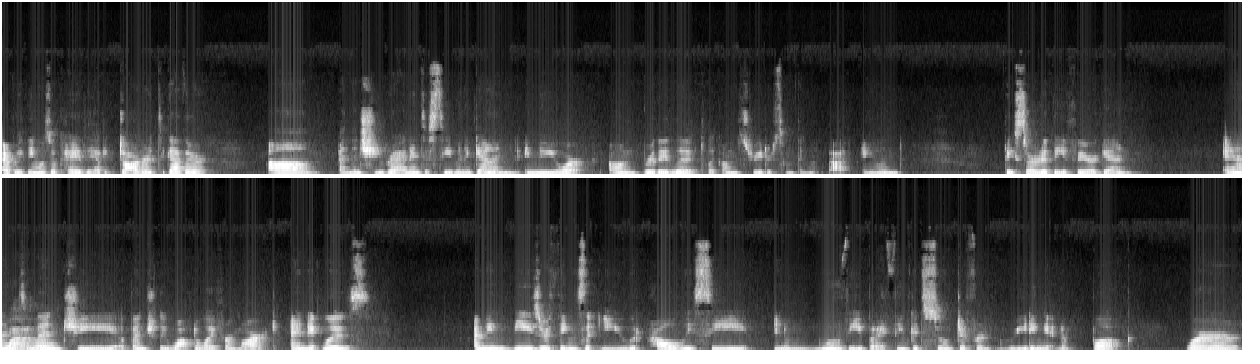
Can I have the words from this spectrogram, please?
everything was okay. They had a daughter together. Um, and then she ran into Stephen again in New York, um, where they lived, like on the street or something like that. And they started the affair again. And Wow. then she eventually walked away from Mark. And it was, I mean, these are things that you would probably see in a movie, but I think it's so different reading it in a book where,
